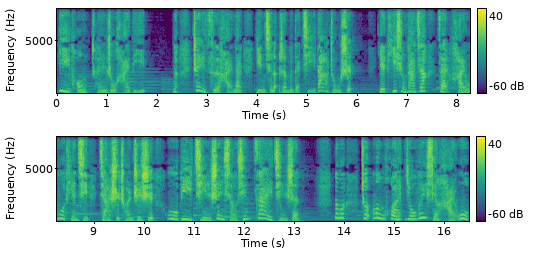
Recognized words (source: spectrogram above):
一同沉入海底。那这次海难引起了人们的极大重视，也提醒大家在海雾天气驾驶船只时务必谨慎小心再谨慎。那么，这梦幻又危险海雾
